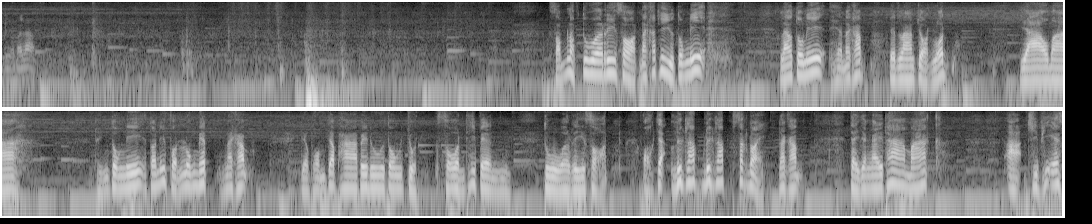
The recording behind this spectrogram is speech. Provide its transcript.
เรือมาลาบสำหรับตัวรีสอร์ทนะครับที่อยู่ตรงนี้ แล้วตรงนี้เห็นนะครับเป็นลานจอดรถ ยาวมาถึงตรงนี้ตอนนี้ฝนลงเม็ดนะครับ เดี๋ยวผมจะพาไปดูตรงจุดโซนที่เป็น ตัวรีสอร์ทออกจะลึกลับลึกลับสักหน่อยนะครับ แต่ยังไงถ้ามาร์กอะ GPS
